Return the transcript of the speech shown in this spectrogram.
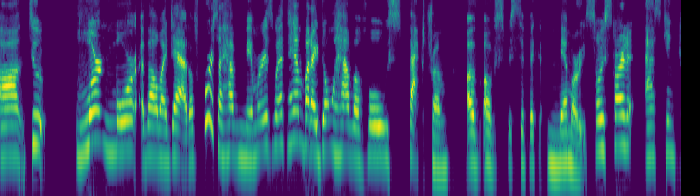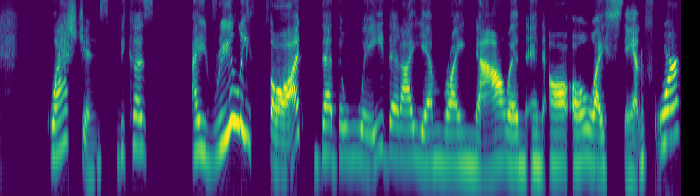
uh, to learn more about my dad. Of course, I have memories with him, but I don't have a whole spectrum of, of specific memories. So I started asking questions because I really thought that the way that I am right now and, and all, all I stand for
